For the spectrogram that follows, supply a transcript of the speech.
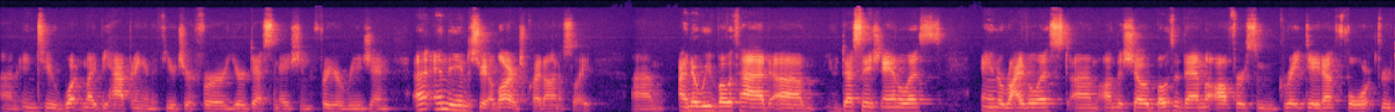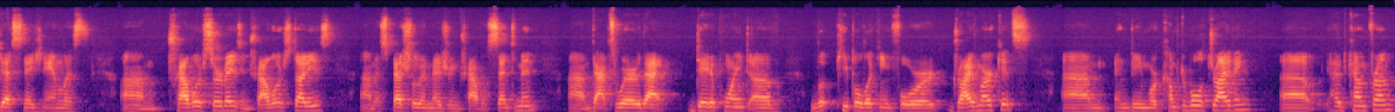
um, into what might be happening in the future for your destination, for your region, uh, and the industry at large, quite honestly. Um, I know we both had um, destination analysts and arrivalist um, on the show. Both of them offer some great data for through destination analysts um, traveler surveys and traveler studies, um, especially when measuring travel sentiment. Um, that's where that data point of look, people looking for drive markets um, and being more comfortable with driving uh, had come from.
